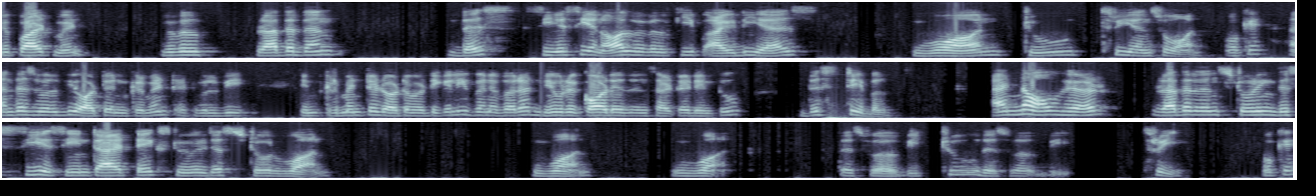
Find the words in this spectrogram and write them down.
department we will rather than this CSE and all we will keep id as 1 2 3 and so on okay? And this will be auto increment. It will be incremented automatically whenever a new record is inserted into this table. And now here rather than storing this CSE entire text we will just store 1 1 1 this will be 2 this will be 3 okay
